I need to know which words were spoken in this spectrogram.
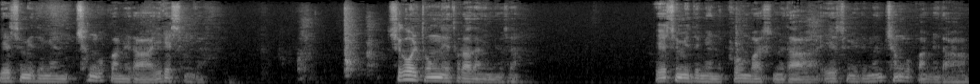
예수 믿으면 천국 갑니다. 이랬습니다. 시골 동네 돌아다니면서 예수 믿으면 구원받습니다. 예수 믿으면 천국 갑니다.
